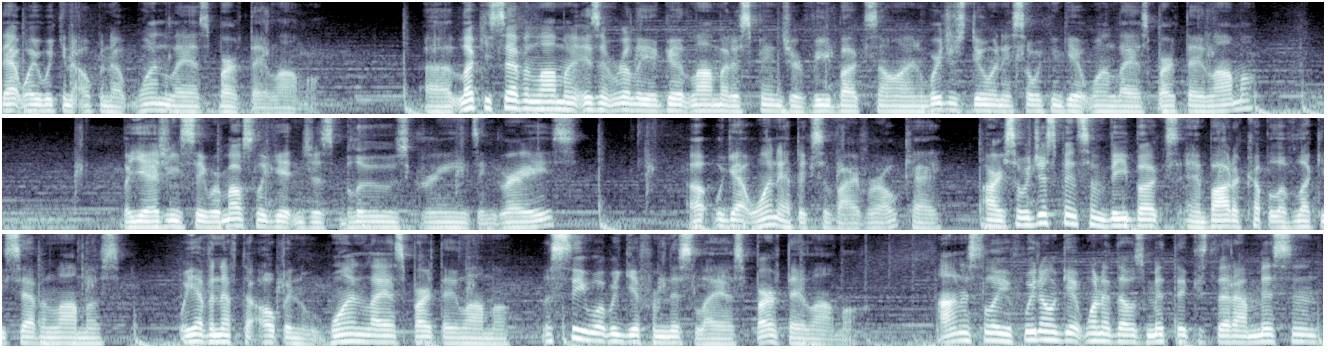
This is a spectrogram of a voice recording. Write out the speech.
That way we can open up one last birthday llama. Uh, Lucky 7 Llama isn't really a good llama to spend your V-Bucks on. We're just doing it so we can get one last birthday llama. But yeah, as you can see, we're mostly getting just blues, greens, and grays. Oh, we got one epic survivor, okay. Alright, so we just spent some V-Bucks and bought a couple of Lucky 7 llamas. We have enough to open one last birthday llama. Let's see what we get from this last birthday llama. Honestly, if we don't get one of those mythics that I'm missing,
